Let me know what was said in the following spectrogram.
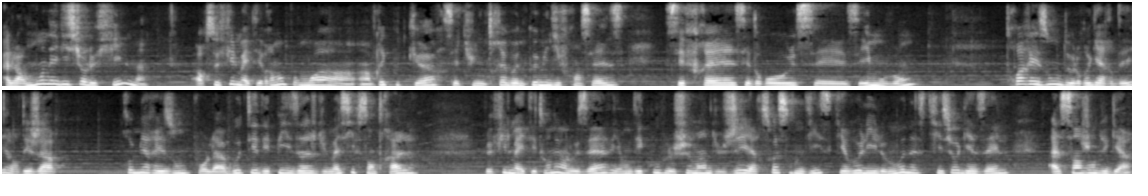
Alors, mon avis sur le film. Alors, ce film a été vraiment pour moi un, vrai coup de cœur. C'est une très bonne comédie française. C'est frais, c'est drôle, c'est émouvant. Trois raisons de le regarder. Alors, déjà, première raison pour la beauté des paysages du Massif central. Le film a été tourné en Lozère et on découvre le chemin du GR70 qui relie le monastier sur Gazelle à Saint-Jean-du-Gard.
